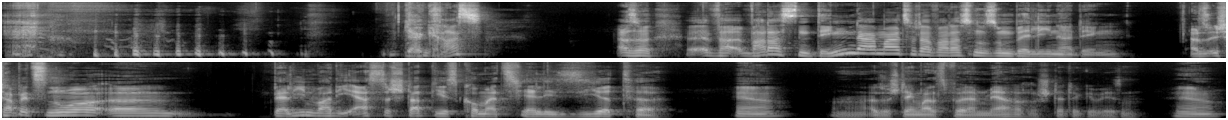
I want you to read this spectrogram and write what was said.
Ja, krass. Also, äh, war, war das ein Ding damals oder war das nur so ein Berliner Ding? Also ich habe jetzt nur, äh, Berlin war die erste Stadt, die es kommerzialisierte. Ja, Also ich denke mal, das wären mehrere Städte gewesen. ja.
